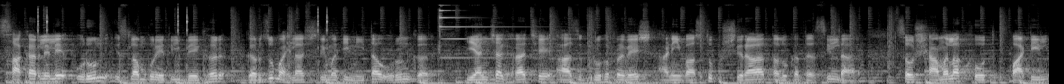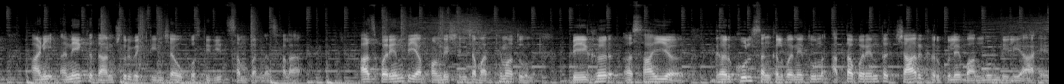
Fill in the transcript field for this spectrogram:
साकारलेले उरुण इस्लामपूर येथील बेघर गरजू महिला श्रीमती नीता उरुणकर यांच्या घराचे आज गृहप्रवेश आणि वास्तूक शिराळा तालुका तहसीलदार सौ श्यामला खोत पाटील आणि अनेक दानशूर व्यक्तींच्या उपस्थितीत संपन्न झाला. आजपर्यंत या फाउंडेशनच्या माध्यमातून बेघर असहाय्य घरकुल संकल्पनेतून आतापर्यंत चार घरकुले बांधून दिली आहेत.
